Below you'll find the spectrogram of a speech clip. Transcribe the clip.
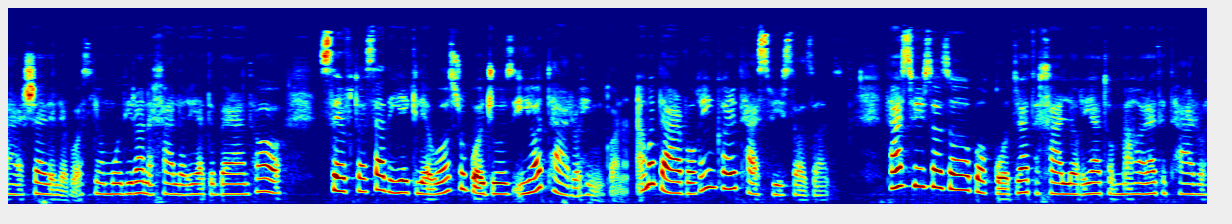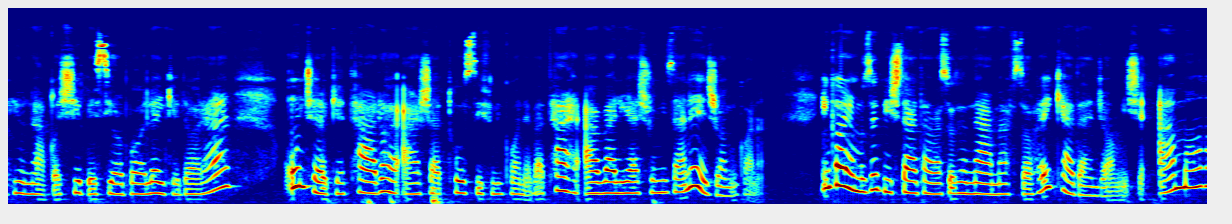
ارشد لباس یا مدیران خلاقیت برندها صرف تا صد یک لباس رو با جزئیات طراحی می‌کنن اما در واقع این کار تصویرسازاست تصویرسازا با قدرت خلاقیت و مهارت طراحی و نقاشی بسیار بالایی که دارن اون چرا که طراح ارشد توصیف می‌کنه و طرح اولیش رو می‌زنه اجرا می‌کنن. این کار امروزه بیشتر توسط نرم افزارهای CAD انجام میشه. اما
